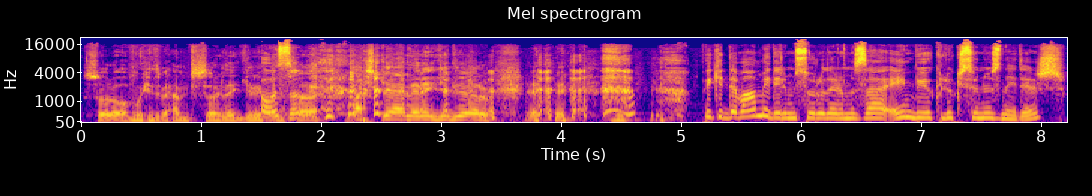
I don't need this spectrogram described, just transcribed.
Soru o muydu? Ben bir soruyla giriyorum Olsun. sonra başka yerlere gidiyorum. Peki devam edelim sorularımıza. En büyük lüksünüz nedir?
